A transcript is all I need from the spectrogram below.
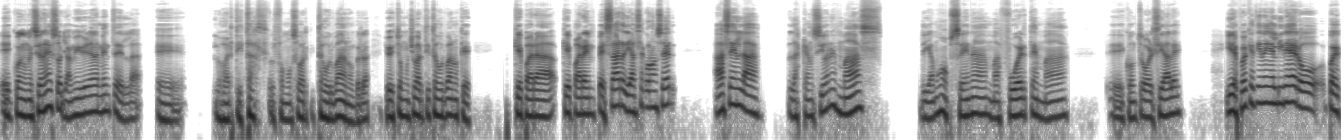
eh, cuando mencionas eso, ya me viene a la mente la, eh, los artistas, los famosos artistas urbanos, ¿verdad? Yo he visto muchos artistas urbanos que, que, para, que para empezar a darse a conocer, hacen las canciones más, digamos, obscenas, más fuertes, más controversiales. Y después que tienen el dinero, pues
